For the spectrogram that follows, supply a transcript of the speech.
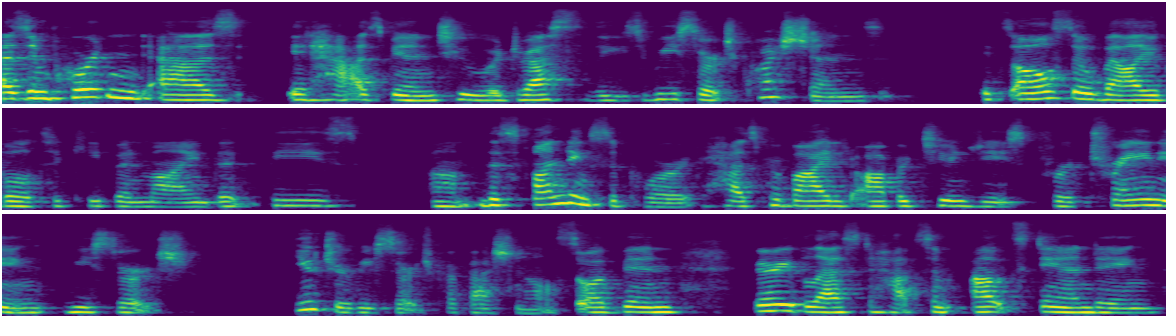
As important as it has been to address these research questions, it's also valuable to keep in mind that these um, this funding support has provided opportunities for training research, future research professionals. So I've been very blessed to have some outstanding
